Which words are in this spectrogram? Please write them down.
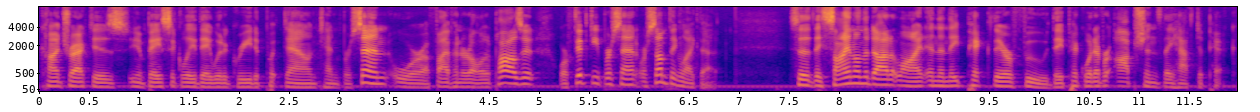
Contract is you know, basically they would agree to put down 10% or a $500 deposit or 50% or something like that. So that they sign on the dotted line and then they pick their food. They pick whatever options they have to pick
